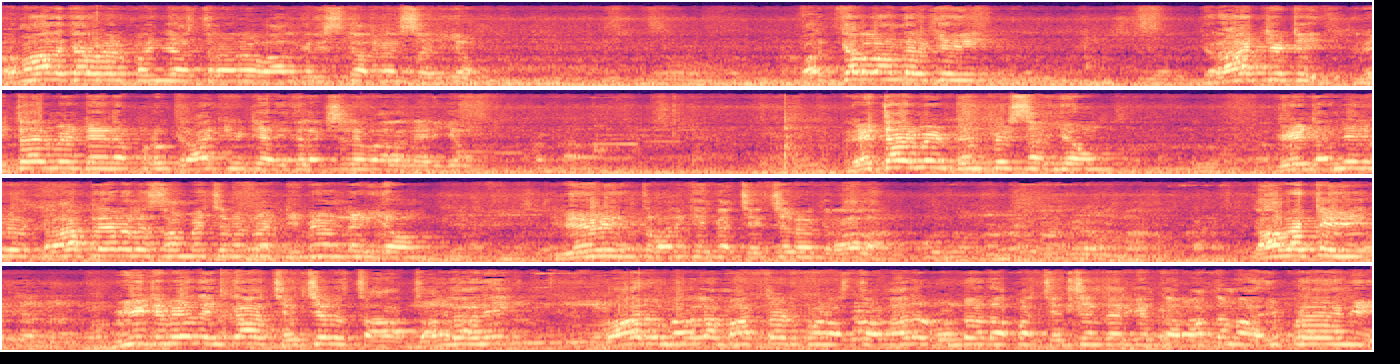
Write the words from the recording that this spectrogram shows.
ప్రమాదకరమైన పని చేస్తున్నారో వాళ్ళకి రిస్క్ అలవెన్స్ అడిగాం. వర్కర్లందరికీ గ్రాట్యుటీ రిటైర్మెంట్ అయినప్పుడు గ్రాట్యుటీ ఐదు లక్షలు ఇవ్వాలని అడిగాం. రిటైర్మెంట్ బెనిఫిట్స్ అడిగాం. వీటన్నిటి మీద క్రాఫ్ట్ డ్రైవర్లకు సంబంధించినటువంటి డిమాండ్లు అడిగాం. ఇవేమీ ఇంతవరకు ఇంకా చర్చలోకి రాలా? కాబట్టి వీటి మీద ఇంకా చర్చలు చ- జరగాలి. వారు మరలా మాట్లాడుకొని వస్తున్నారు. రెండో దఫా చర్చలు జరిగిన తర్వాత మా అభిప్రాయాన్ని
